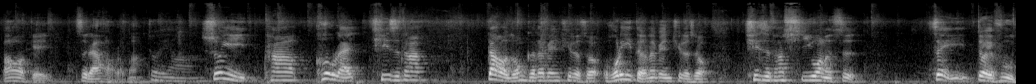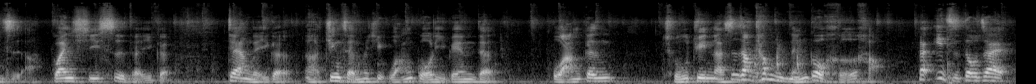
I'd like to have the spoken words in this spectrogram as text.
把我给治疗好了吗？对呀、啊。所以他后来其实他到荣格那边去的时候，弗洛伊德那边去的时候，其实他希望的是这一对父子啊，关系式的一个这样的一个啊精神分析王国里边的王跟储君啊，事实上他们能够和好，他一直都在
